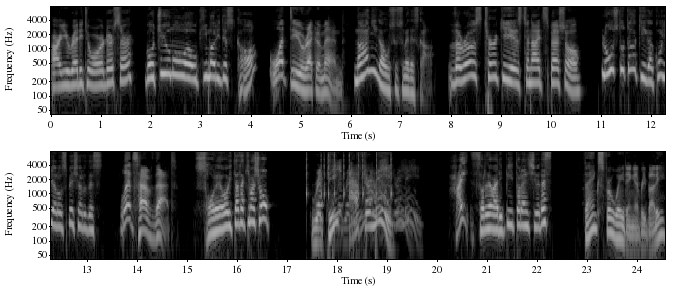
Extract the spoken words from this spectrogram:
Are you ready to order, sir? ご注文はお決まりですか What do you recommend? 何がおすすめですか The roast turkey is tonight's special. ローストターキーが今夜のスペシャルです。Let's have that. それをいただきましょう。Repeat after me. はい、それではリピート練習です。 Thanks for waiting, everybody.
